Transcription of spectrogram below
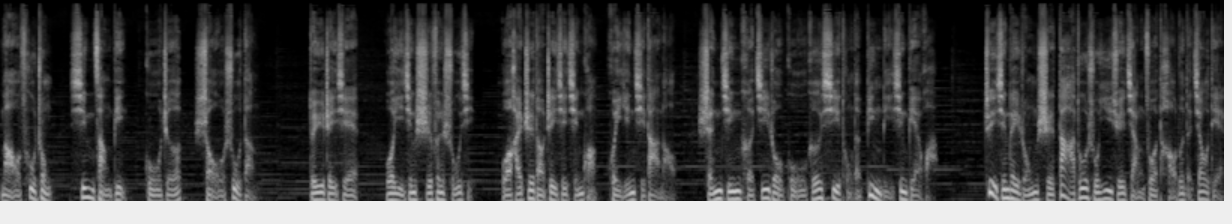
脑卒中、心脏病、骨折、手术等。对于这些，我已经十分熟悉。我还知道这些情况会引起大脑、神经和肌肉骨骼系统的病理性变化。这些内容是大多数医学讲座讨论的焦点，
